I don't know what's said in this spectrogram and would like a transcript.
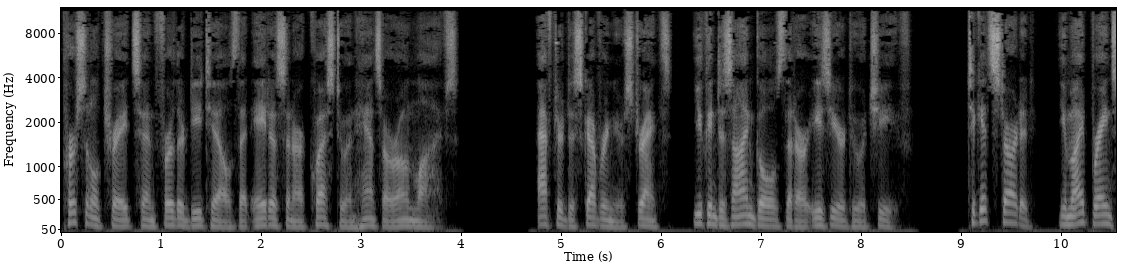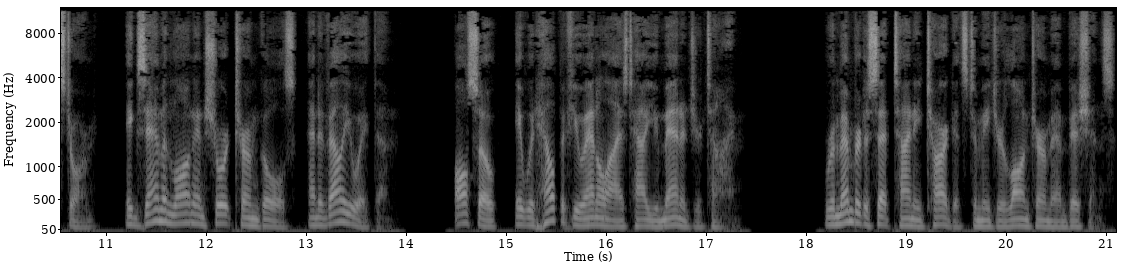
personal traits, and further details that aid us in our quest to enhance our own lives. After discovering your strengths, you can design goals that are easier to achieve. To get started, you might brainstorm, examine long and short term goals, and evaluate them. Also, it would help if you analyzed how you manage your time. Remember to set tiny targets to meet your long term ambitions.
